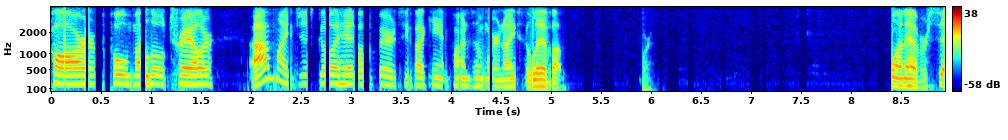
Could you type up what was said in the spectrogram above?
car, pull my little trailer. I might just go ahead up there and see if I can't find somewhere nice to live up." No one ever said.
